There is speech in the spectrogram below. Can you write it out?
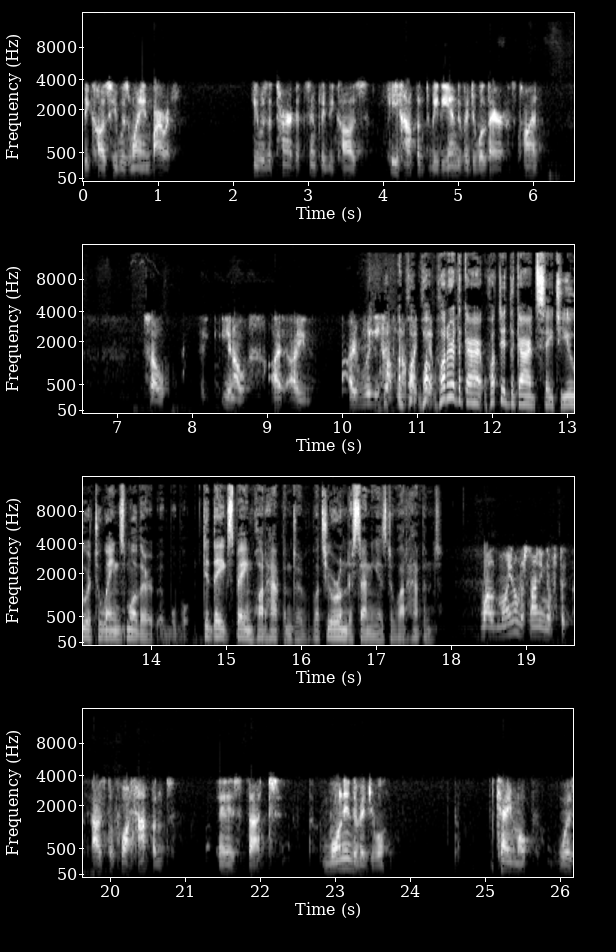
because he was Wayne Barrett. He was a target simply because he happened to be the individual there at the time. So, you know, I, I I really have no what, idea. What, what, are the guard? What did the guards say to you or to Wayne's mother? Did they explain what happened? Or what's your understanding as to what happened? Well, my understanding of the, as to what happened is that one individual came up, was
